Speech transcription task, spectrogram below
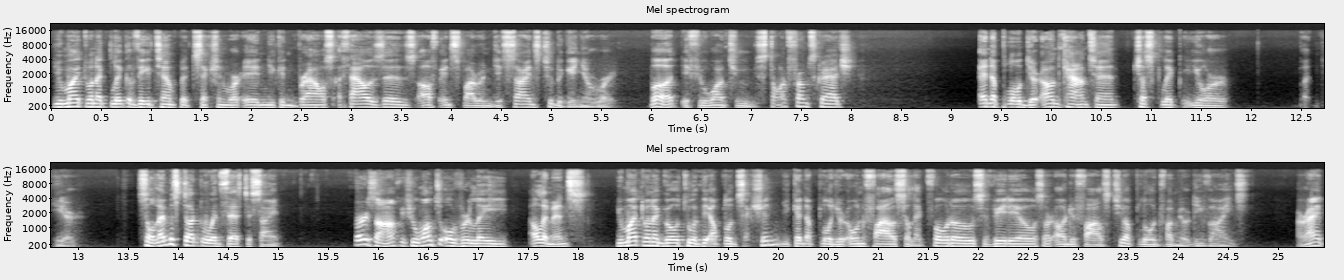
you might want to click the template section wherein you can browse thousands of inspiring designs to begin your work. But if you want to start from scratch and upload your own content, just click your button here. So let me start with this design. First off, if you want to overlay elements, you might want to go to the upload section. You can upload your own files, select photos, videos, or audio files to upload from your device. All right.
